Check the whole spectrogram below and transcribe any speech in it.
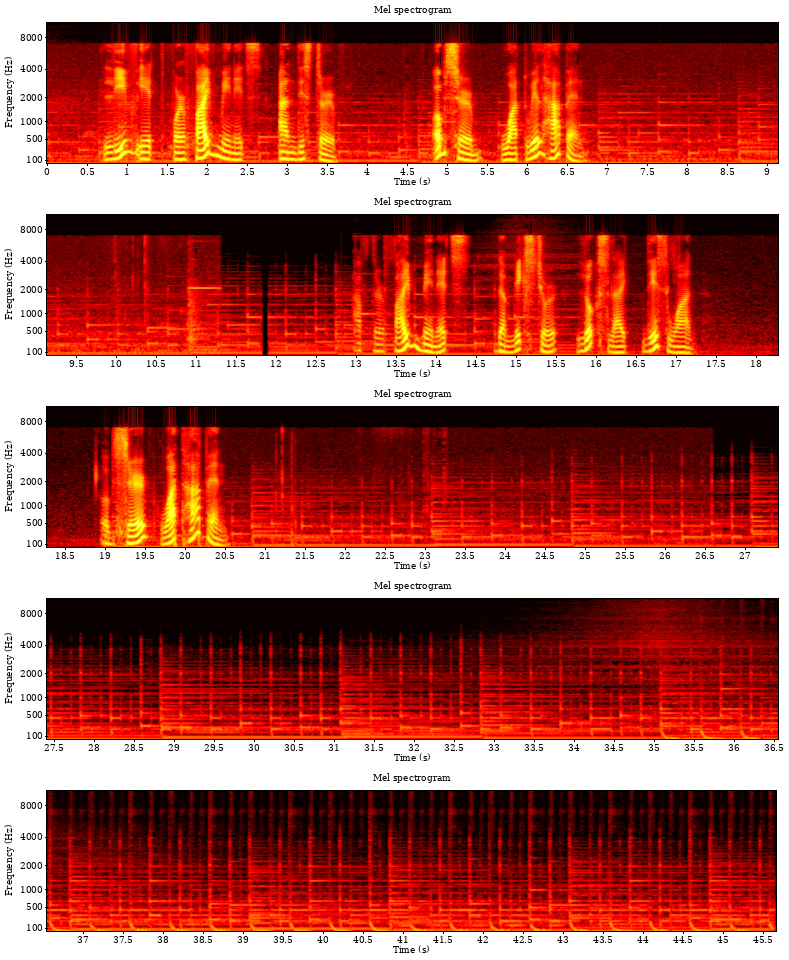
leave it for 5 minutes undisturbed. Observe what will happen. After 5 minutes, the mixture looks like this one. Observe what happened.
